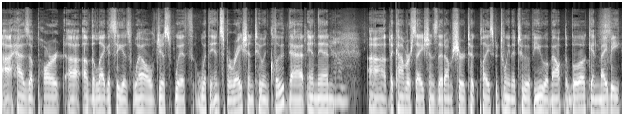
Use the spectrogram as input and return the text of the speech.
uh, has a part uh, of the legacy as well, just with with the inspiration to include that, and then. Uh, the conversations that I'm sure took place between the two of you about the book, and maybe,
